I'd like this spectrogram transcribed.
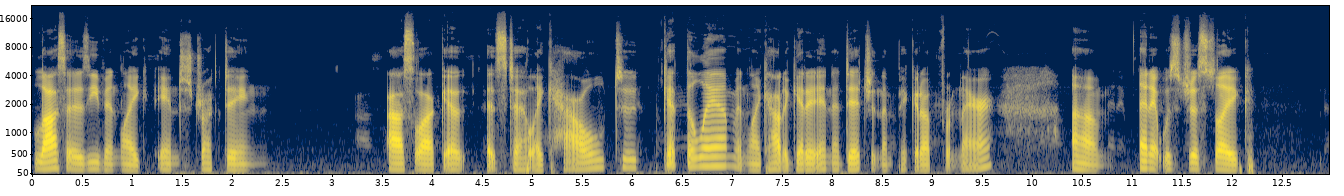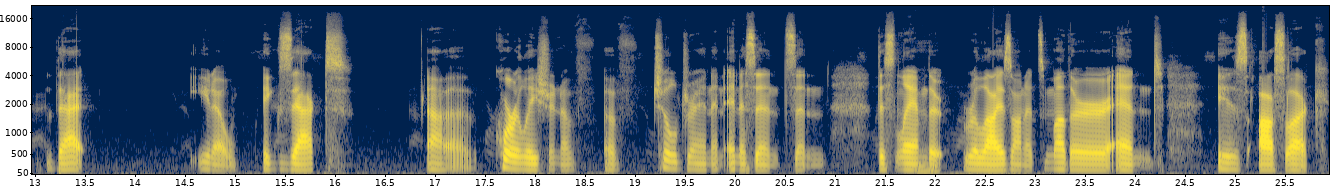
Lasse is even like instructing Aslak as, as to like how to get the lamb and like how to get it in a ditch and then pick it up from there. Um, and it was just like that you know exact uh, correlation of of children and innocence and this lamb that relies on its mother and is Aslak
